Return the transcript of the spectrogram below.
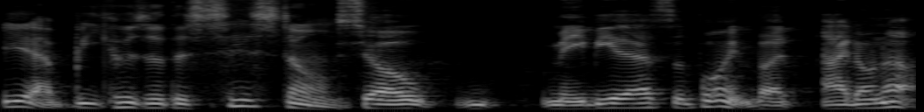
Yeah, because of the system. So maybe that's the point, but I don't know.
